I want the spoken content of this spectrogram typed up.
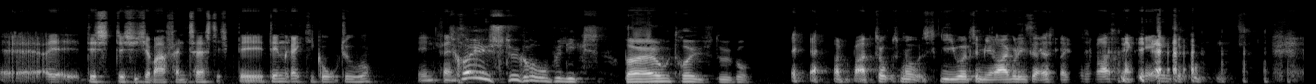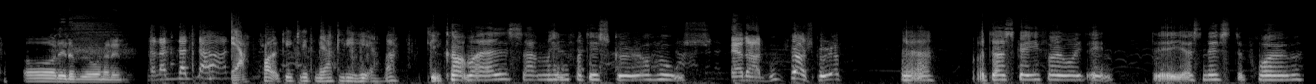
Øh, det, det synes jeg bare er fantastisk. Det, det er en rigtig god duo. En Tre stykker Obelix, Der er jo tre stykker. ja, og der bare to små skiver til Miraculous Asterix, og så resten af kagen til Obelix. Åh, oh, det er da vidunderligt. Er folk ikke lidt mærkelige her, hva'? De kommer alle sammen hen fra det skøre hus. Er der et hus, der er skørt? Ja, og der skal I for øvrigt ind. Det er jeres næste prøve.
